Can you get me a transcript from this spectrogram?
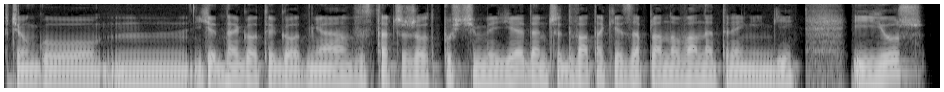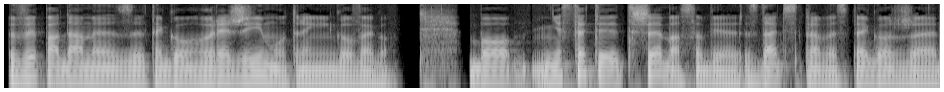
w ciągu mm, jednego tygodnia wystarczy, że odpuścimy jeden czy dwa takie zaplanowane treningi i już wypadamy z tego reżimu treningowego. Bo niestety trzeba sobie zdać sprawę z tego, że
